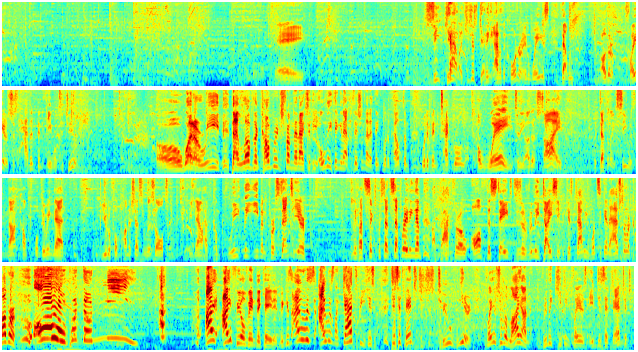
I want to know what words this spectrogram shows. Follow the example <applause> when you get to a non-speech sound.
Okay. See, yeah, like he's just getting out of the corner in ways that we other players just haven't been able to do. Oh, what a read. I love the coverage from that, actually. The only thing in that position that I think would have helped him would have been tech roll away to the other side. But definitely Cee was not comfortable doing that. Beautiful punish as a result. We now have completely even percent here. Only about 6% separating them. A back throw off the stage. This is really dicey because now he once again has to recover. Oh, but the knee! I, I feel vindicated because I was I was like Gatsby, his disadvantage is just too weird. Players who rely on really keeping players in disadvantage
